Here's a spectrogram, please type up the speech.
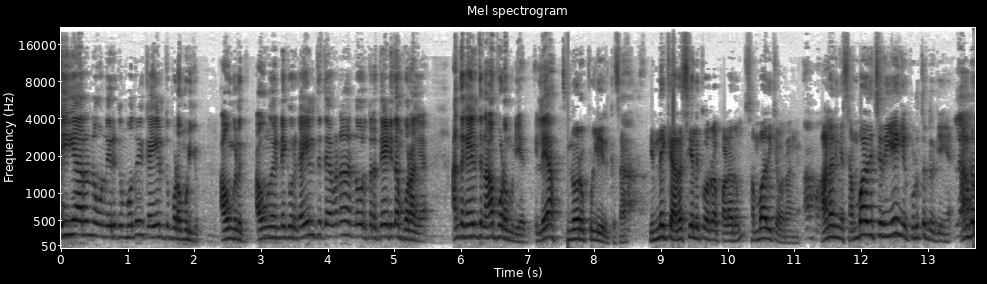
அங்கீகாரம்னு ஒன்று இருக்கும்போது கையெழுத்து போட முடியும். அவங்களுக்கு அவங்க இன்னைக்கு ஒரு கையெழுத்து தேவைன்னா இன்னொருத்தரை தேடி தான் போறாங்க. அந்த கையெழுத்து நான் போட முடியாது இல்லையா? இன்னொரு புள்ளி இருக்கு சார். இன்னைக்கு அரசியலுக்கு வர்ற பலரும் சம்பாதிக்க வர்றாங்க. ஆனா நீங்க சம்பாதிச்சதையே இங்க கொடுத்துட்டு இருக்கீங்க. அந்த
